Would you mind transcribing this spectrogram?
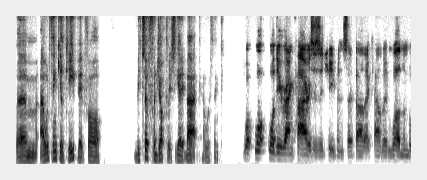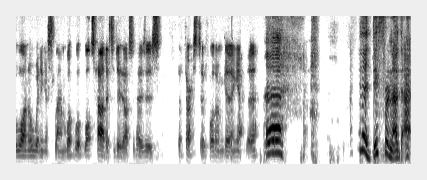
Um, I would think he'll keep it for. Be tough for Djokovic to get it back. I would think. What what what do you rank higher as his achievements so far, there, Calvin? World number one or winning a slam? What, what what's harder to do? I suppose is the thrust of what I'm going at there. Uh, I think they're different. I, I,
